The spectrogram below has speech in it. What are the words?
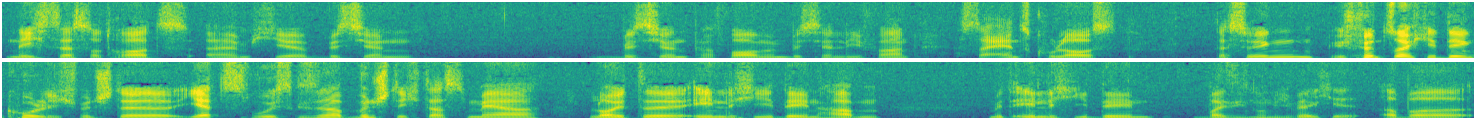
nichtsdestotrotz ähm, hier ein bisschen, bisschen performen, ein bisschen liefern. Das sah eins cool aus. Deswegen, ich finde solche Ideen cool. Ich wünschte, jetzt, wo ich es gesehen habe, wünschte ich, dass mehr Leute ähnliche Ideen haben. Mit ähnlichen Ideen, weiß ich noch nicht welche, aber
